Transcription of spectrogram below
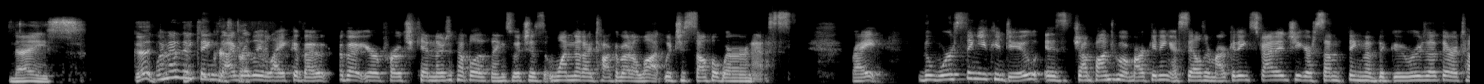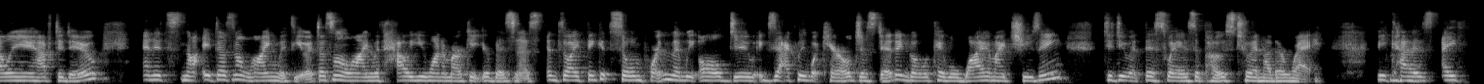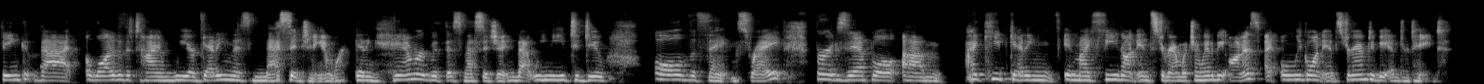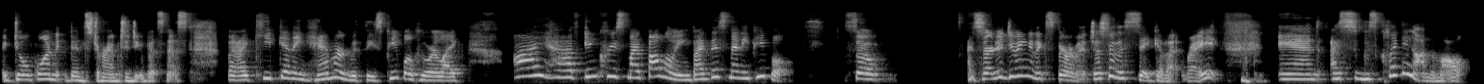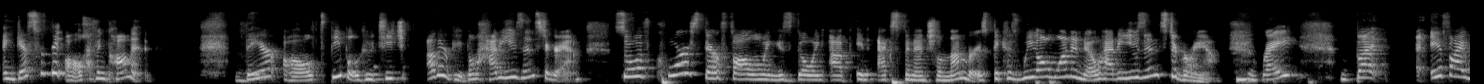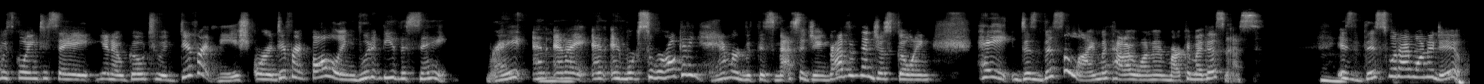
Nice. Good. One of the Thank things you, i really like about about your approach kim there's a couple of things which is one that i talk about a lot which is self-awareness right the worst thing you can do is jump onto a marketing, a sales or marketing strategy or something that the gurus out there are telling you you have to do. And it's not, it doesn't align with you. It doesn't align with how you want to market your business. And so I think it's so important that we all do exactly what Carol just did and go, okay, well, why am I choosing to do it this way as opposed to another way? Because mm-hmm. I think that a lot of the time we are getting this messaging and we're getting hammered with this messaging that we need to do all the things, right? For example, um, I keep getting in my feed on Instagram, which I'm going to be honest, I only go on Instagram to be entertained. I don't go on Instagram to do business, but I keep getting hammered with these people who are like, I have increased my following by this many people. So I started doing an experiment just for the sake of it, right? Mm-hmm. And I was clicking on them all. And guess what they all have in common? They're all people who teach other people how to use Instagram. So, of course, their following is going up in exponential numbers because we all want to know how to use Instagram, mm-hmm. right? But if I was going to say, you know, go to a different niche or a different following, would it be the same? right and mm-hmm. and i and, and we're so we're all getting hammered with this messaging rather than just going hey does this align with how i want to market my business mm-hmm. is this what i want to do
